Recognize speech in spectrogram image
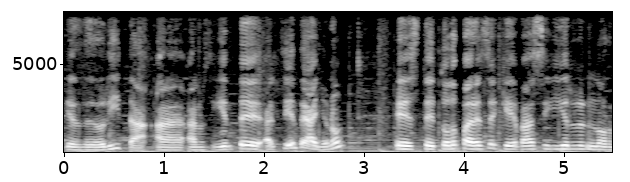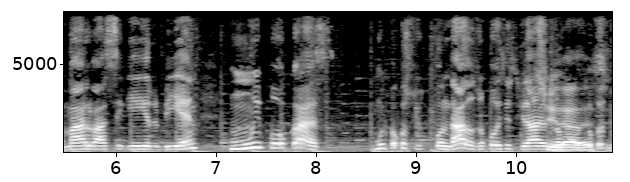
que desde ahorita a, a lo siguiente, al siguiente año, ¿no? Este, todo parece que va a seguir normal, va a seguir bien. Muy pocas, muy pocos condados, no puedo decir ciudades, ¿no? Muy pocos sí.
